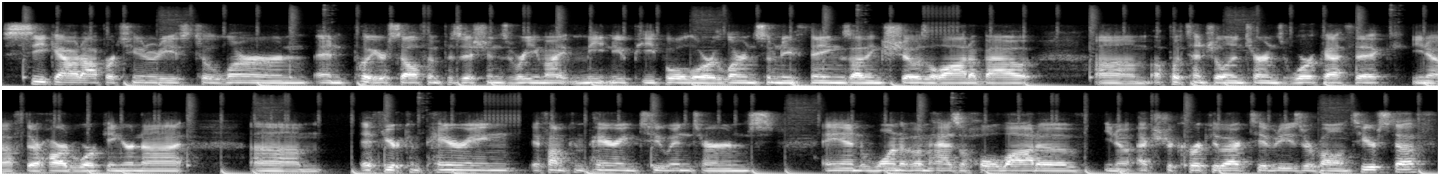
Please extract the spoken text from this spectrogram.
seek out opportunities to learn and put yourself in positions where you might meet new people or learn some new things, I think shows a lot about um, a potential intern's work ethic, you know, if they're hardworking or not. Um, if you're comparing, if I'm comparing two interns, and one of them has a whole lot of you know extracurricular activities or volunteer stuff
